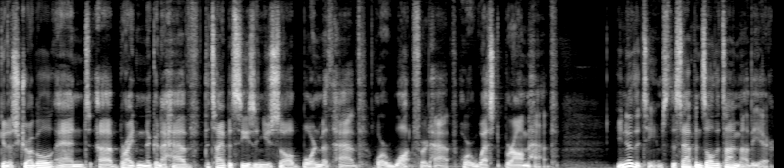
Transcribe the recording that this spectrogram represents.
going to struggle, and uh, Brighton are going to have the type of season you saw Bournemouth have, or Watford have, or West Brom have. You know the teams. This happens all the time, Javier.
